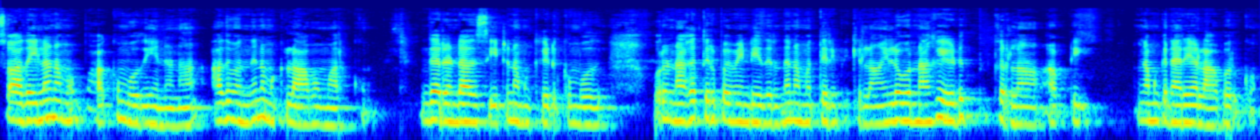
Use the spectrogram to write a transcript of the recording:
ஸோ அதையெல்லாம் நம்ம பார்க்கும்போது என்னென்னா அது வந்து நமக்கு லாபமாக இருக்கும். இந்த ரெண்டாவது சீட்டு நமக்கு எடுக்கும்போது. ஒரு நகை திருப்ப வேண்டியது இருந்தால் நம்ம திருப்பிக்கலாம். இல்லை ஒரு நகை எடுத்துக்கலாம் அப்படி நமக்கு நிறையா லாபம் இருக்கும்.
